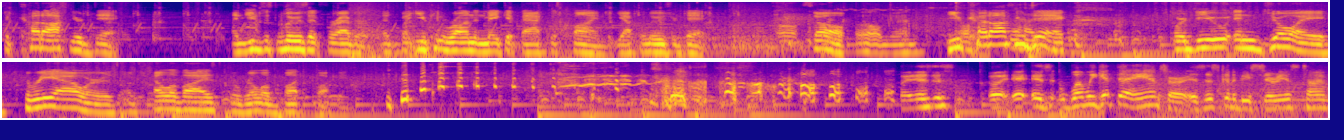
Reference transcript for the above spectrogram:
to cut off your dick. And you just lose it forever. But you can run and make it back just fine, but you have to lose your dick. Oh, so, Oh man. you Oh, cut off your dick, or do you enjoy three hours of televised gorilla butt fucking? Wait, is this is when we get the answer? Is this going to be serious time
